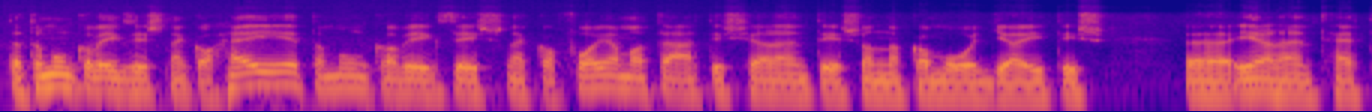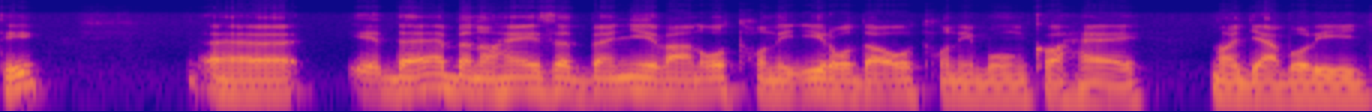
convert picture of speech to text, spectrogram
Tehát a munkavégzésnek a helyét, a munkavégzésnek a folyamatát is jelenti, és annak a módjait is jelentheti de ebben a helyzetben nyilván otthoni iroda, otthoni munkahely nagyjából így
